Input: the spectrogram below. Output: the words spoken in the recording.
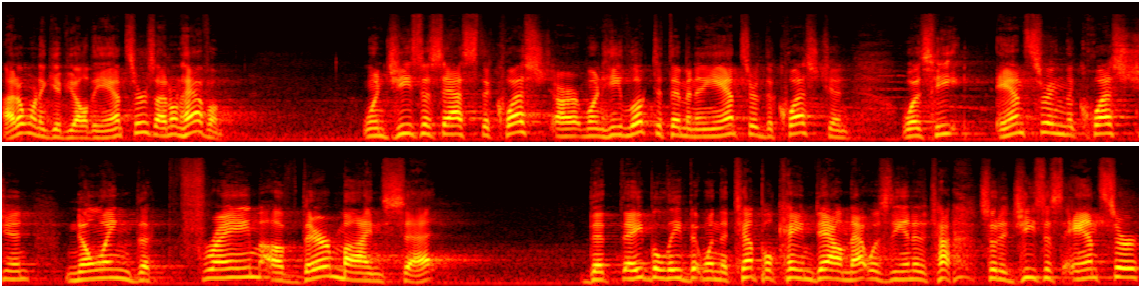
I don't want to give you all the answers, I don't have them. When Jesus asked the question, or when he looked at them and he answered the question, was he answering the question knowing the frame of their mindset that they believed that when the temple came down, that was the end of the time? So did Jesus answer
